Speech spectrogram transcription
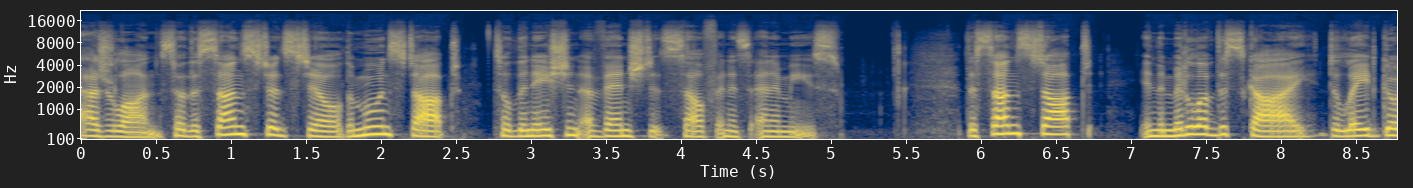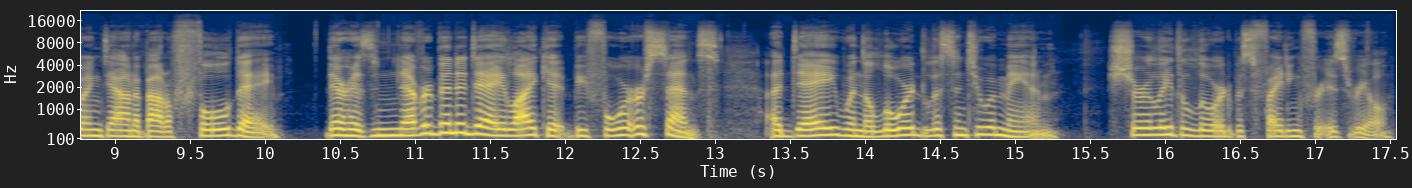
Ajalon. So the sun stood still, the moon stopped, till the nation avenged itself and its enemies. The sun stopped in the middle of the sky, delayed going down about a full day. There has never been a day like it before or since, a day when the Lord listened to a man. Surely the Lord was fighting for Israel.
